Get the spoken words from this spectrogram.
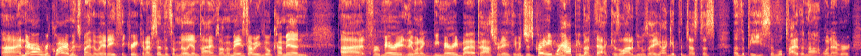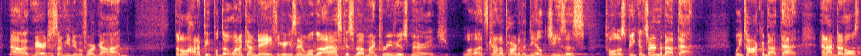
Uh, and there are requirements, by the way, at Athey Creek, and I've said this a million times. I'm amazed how many people come in uh, for marriage. they want to be married by a pastor at Athey, which is great. We're happy about that because a lot of people say, I'll get the justice of the peace and we'll tie the knot, whatever. No, marriage is something you do before God. But a lot of people don't want to come to Athey Creek and say, well, they'll ask us about my previous marriage. Well, that's kind of part of the deal. Jesus told us to be concerned about that. We talk about that. And I've done whole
